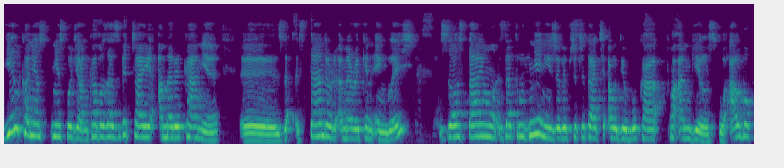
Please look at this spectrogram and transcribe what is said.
wielka nies- niespodzianka, bo zazwyczaj Amerykanie, e, z- Standard American English, zostają zatrudnieni, żeby przeczytać audiobooka po angielsku, albo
